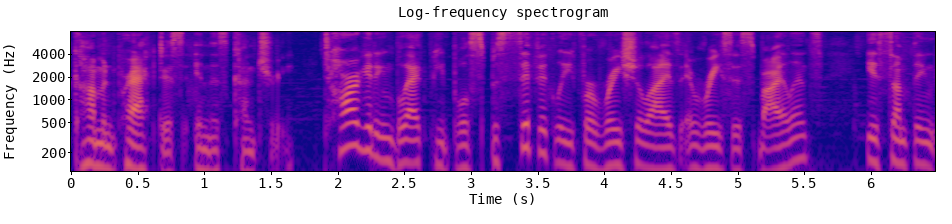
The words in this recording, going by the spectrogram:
common practice in this country targeting black people specifically for racialized and racist violence is something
